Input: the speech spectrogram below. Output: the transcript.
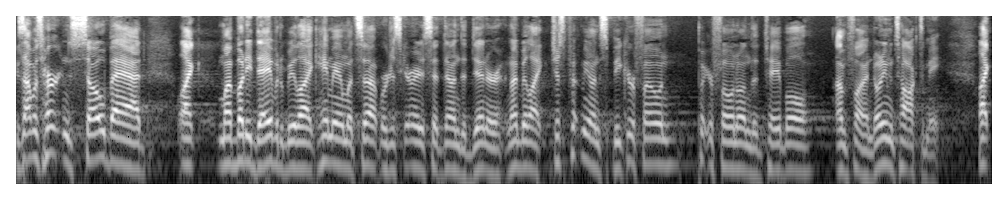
Because I was hurting so bad. Like, my buddy David would be like, hey man, what's up? We're just getting ready to sit down to dinner. And I'd be like, just put me on speakerphone, put your phone on the table. I'm fine. Don't even talk to me. Like,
